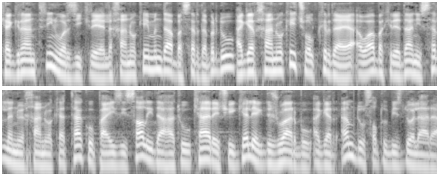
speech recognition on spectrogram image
کە گرانترین وەرزی کرێیە لە خانوەکەی مندا بەسەر دەبرد و ئەگەر خانوەکەی چۆڵ بکردایە ئەوا بە کرێدانی سەر لە نوێ خانوەکە تاکو پایزی ساڵی داهاتوو کارێکی گەلێک دژوار بوو ئەگەر ئەم دوو سەد و بیست دۆلارە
